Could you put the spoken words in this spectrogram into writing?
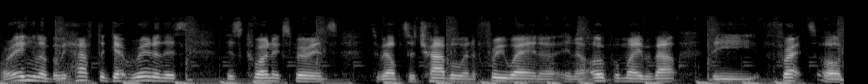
or England. But we have to get rid of this this Corona experience to be able to travel in a free way, in a in an open way, without the threat of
